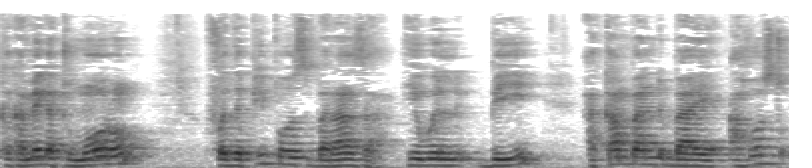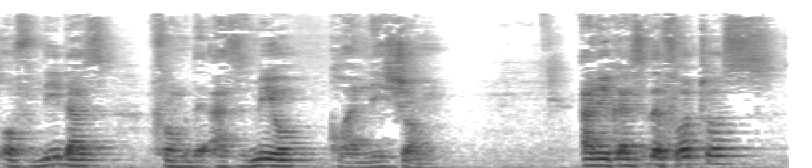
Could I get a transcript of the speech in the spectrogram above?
Kakamega tomorrow for the People's Baraza. He will be accompanied by a host of leaders from the Azimio coalition. And you can see the photos,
